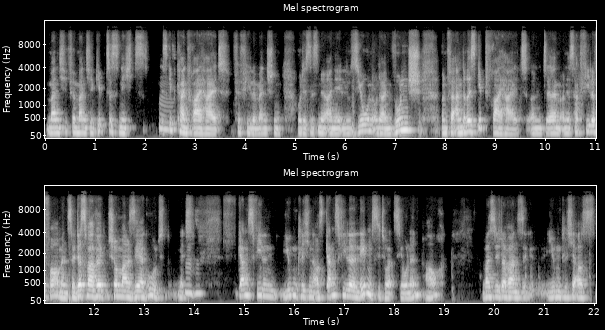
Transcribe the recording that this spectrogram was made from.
Manche, für manche gibt es nichts es gibt hm. keine Freiheit für viele Menschen oder es ist nur eine Illusion oder ein Wunsch und für andere es gibt Freiheit und, ähm, und es hat viele Formen. So, das war wirklich schon mal sehr gut mit mhm. ganz vielen Jugendlichen aus ganz vielen Lebenssituationen auch. Weißt du, da waren Jugendliche aus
